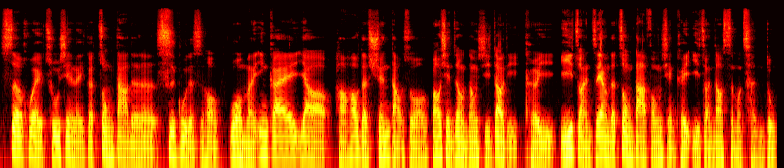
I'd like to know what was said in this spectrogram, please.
社会出现了一个重大的事故的时候，我们应该要好好的宣导说，保险这种东西到底可以移转这样的重大风险，可以移转到什么程度？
